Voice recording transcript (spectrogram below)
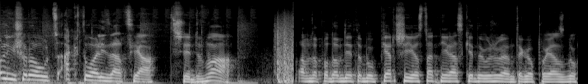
Polish Roads aktualizacja 3.2. Prawdopodobnie to był pierwszy i ostatni raz, kiedy użyłem tego pojazdu.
